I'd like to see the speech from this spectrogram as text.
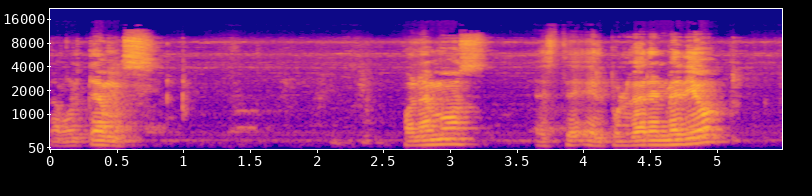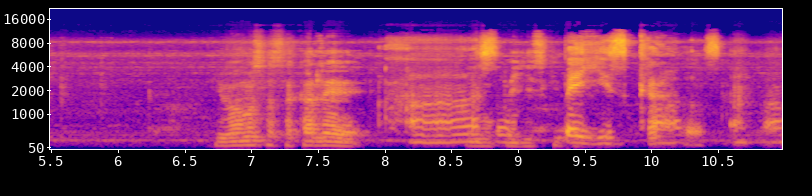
La volteamos. Ponemos este, el pulgar en medio y vamos a sacarle Ah, son pellizcados. Ajá.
